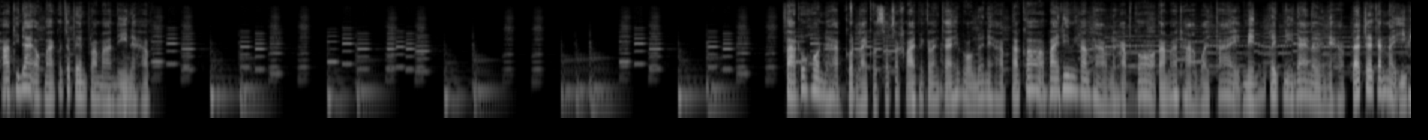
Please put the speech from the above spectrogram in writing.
ภาพที่ได้ออกมาก็จะเป็นประมาณนี้นะครับ ฝากทุกคนนะครับกดไลค์กด Subscribe เป็นกำลังใจให้ผมด้วยนะครับ แล้วก็ใครที่มีคำถามนะครับ ก็สามารถถามไว้ใต้เม้นต์คลิปนี้ได้เลยนะครับ แล้วเจอกันใหม่ EP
